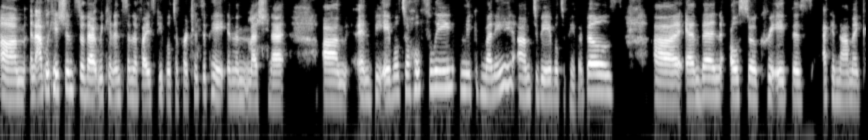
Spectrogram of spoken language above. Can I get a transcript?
um, an application so that we can incentivize people to participate in the MeshNet um, and be able to hopefully make money um, to be able to pay their bills, uh, and then also create this economic,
